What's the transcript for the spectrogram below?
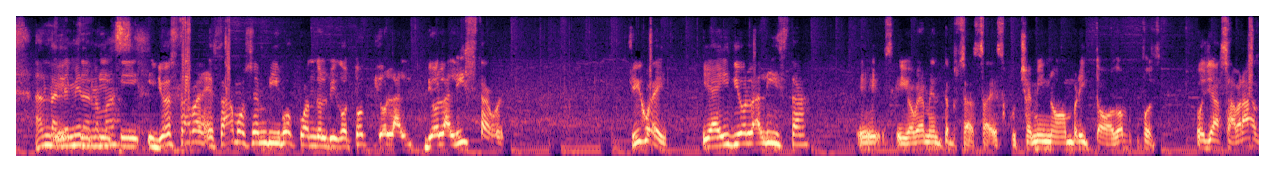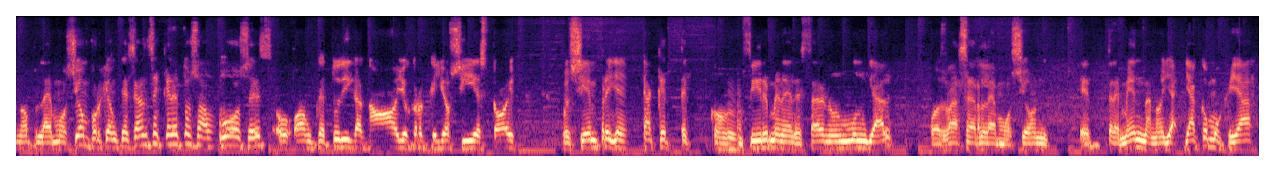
Ándale, Y- mira y- nomás. Y, y yo estaba, estábamos en vivo cuando el bigotón dio la, dio la lista, güey. Sí, güey. Y ahí dio la lista. eh, y obviamente, pues, hasta escuché mi nombre y todo, pues, pues ya sabrás, ¿no? La emoción, porque aunque sean secretos a voces, o, o aunque tú digas, no, yo creo que yo sí estoy, pues siempre ya, ya que te confirmen el estar en un mundial, pues va a ser la emoción eh, tremenda, ¿no? Ya, ya como que ya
